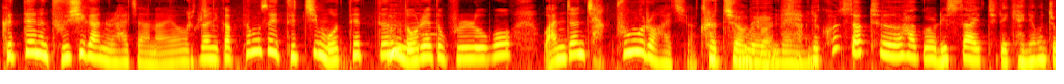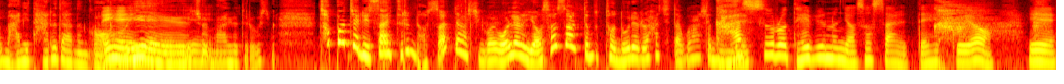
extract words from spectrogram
그때는 두 시간을 하잖아요. 그렇죠. 그러니까 평소에 듣지 못했던 음. 노래도 부르고 완전 작품으로 하죠. 그렇죠. 작품으로. 네. 네. 이제 콘서트하고 리사이틀의 개념은 좀 많이 다르다는 거. 예, 예, 예. 좀 알려드리고 싶습니다. 첫 번째 리사이틀은 몇 살 때 하신 거예요? 원래는 여섯 살 때부터 노래를 하시다고 하셨는데 가수로 데뷔는 6살 때 했고요. 예.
